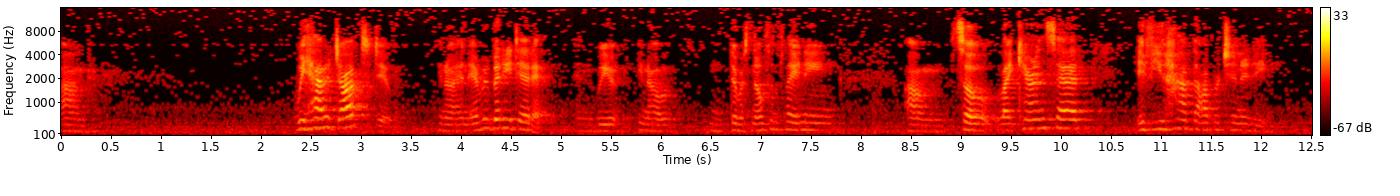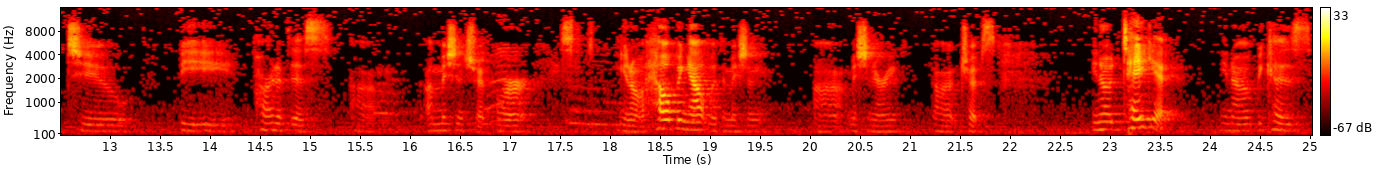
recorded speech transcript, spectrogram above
Um, we had a job to do, you know, and everybody did it. And we, you know, there was no complaining. Um, so, like Karen said, if you have the opportunity to be part of this um, a mission trip or, you know, helping out with a mission uh, missionary uh, trips, you know, take it, you know, because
